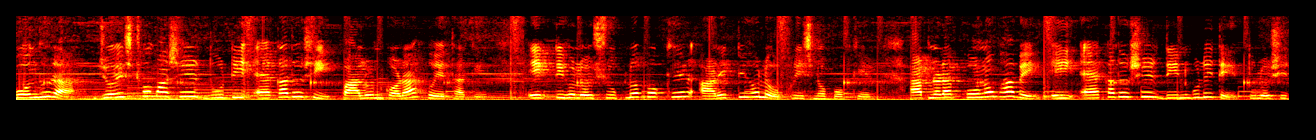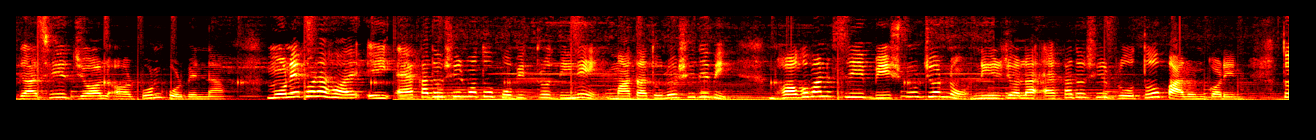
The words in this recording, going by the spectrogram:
বন্ধুরা, জ্যৈষ্ঠ মাসের দুটি একাদশী পালন করা হয়ে থাকে। একটি হলো শুক্লপক্ষের, আরেকটি হলো কৃষ্ণপক্ষের। আপনারা কোনোভাবেই এই একাদশীর দিনগুলিতে তুলসী গাছে জল অর্পণ করবেন না। মনে করা হয়, এই একাদশীর মতো পবিত্র দিনে মাতা তুলসী দেবী ভগবান শ্রী বিষ্ণুর জন্য নির্জলা একাদশীর ব্রত পালন করেন। তো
